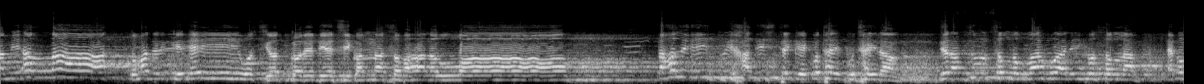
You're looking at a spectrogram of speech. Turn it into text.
আমি আল্লাহ তোমাদেরকে এই ওসিয়ত করে দিয়েছি, কন্যা তাহলে এই দুই হাদিস থেকে কোথায় বুঝাইলাম যে রাসূল সাল্লাল্লাহু আলাইহি ওয়াসাল্লাম এবং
